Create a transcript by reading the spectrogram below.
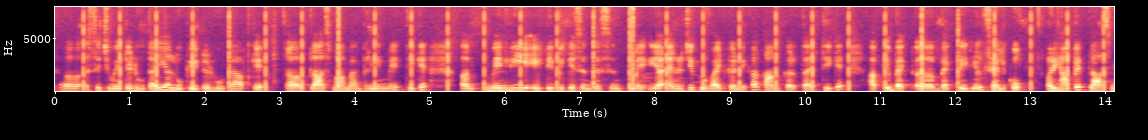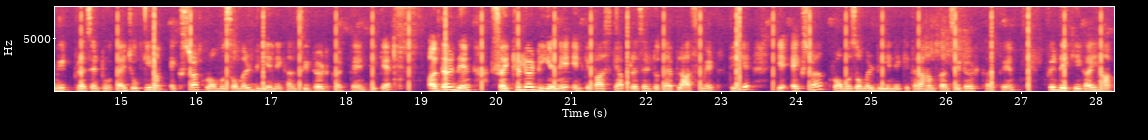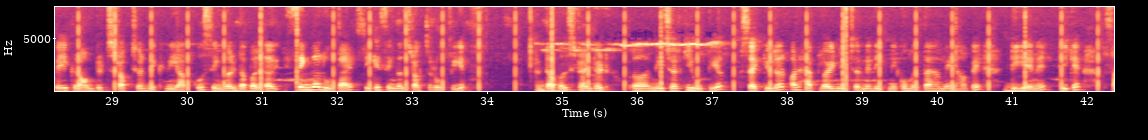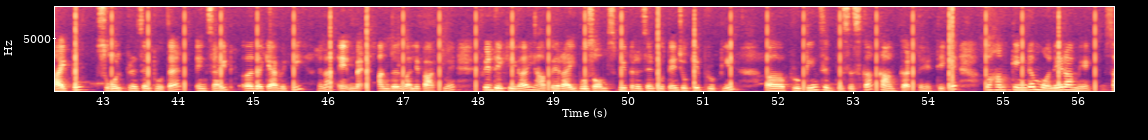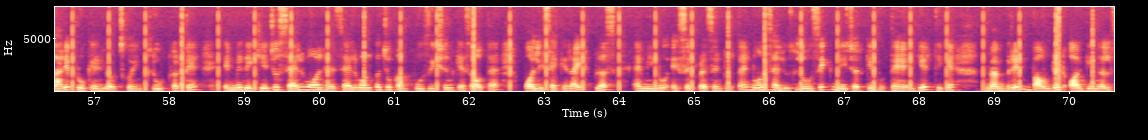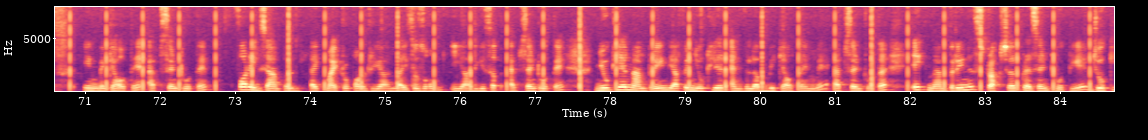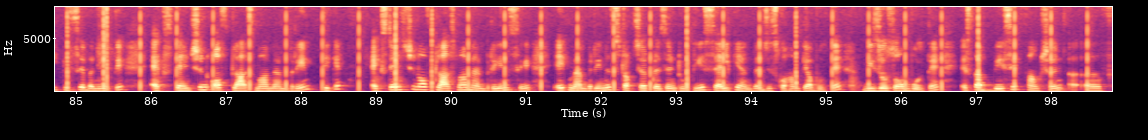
सिचुएटेड होता है या लोकेटेड होता है आपके प्लाज्मा मेम्ब्रेन में ठीक है। मेनली ये एटीपी के सिंथेसिस में या एनर्जी प्रोवाइड करने का काम करता है, ठीक है? आपके बैक्टीरियल सेल को। और यहाँ पे प्लास्मेट प्रेजेंट होता है, जो कि हम एक्स्ट्रा क्रोमोसोमल डीएनए कंसीडर्ड करते हैं, ठीक है? अदर देन सर्कुलर डीएनए इनके पास क्या प्रेजेंट होता है? प्लास्मेट ठीक है? ये एक्स्ट्रा क्रोमोसोमल डीएनए की तरह हम कंसिडर्ड करते हैं। फिर देखिएगा, यहाँ पे एक राउंडेड स्ट्रक्चर दिख रही है आपको सिंगल डबल सिंगल होता है, ठीक है? सिंगल स्ट्रक्चर होती है। डबल स्टैंडर्ड नेचर की होती है सेक्युलर और हैप्लॉइड नेचर में देखने को मिलता है हमें यहाँ पे डीएनए ठीक है? साइटोसोल प्रेजेंट होता है इनसाइड द कैविटी है ना? अंदर वाले पार्ट में। फिर देखिएगा, यहाँ पे राइबोसोम्स भी प्रेजेंट होते हैं, जो कि प्रोटीन प्रोटीन सिंथेसिस का काम करते हैं, ठीक है? तो हम किंगडम मोनेरा में सारे प्रोकैरियोट्स को इंक्लूड करते हैं। इनमें देखिए, जो सेल वॉल है, सेल वॉल का जो कंपोजिशन कैसा होता है, polysaccharide plus amino acid present होता है, नॉन सेलुलोजिक नेचर के होते हैं ये, ठीक है? मेम्ब्रेन बाउंडेड ऑर्गेनल्स इनमें क्या होते हैं? एबसेंट होते हैं। For example like mitochondria E R ये सब एबसेंट होते हैं। न्यूक्लियर मैम्ब्रेन या फिर न्यूक्लियर एनवलप भी क्या होता है इनमें? एबसेंट होता है। एक मेम्ब्रेनस स्ट्रक्चर प्रेजेंट होती है, जो कि किससे बनी होती है? एक्सटेंशन ऑफ़ प्लाज्मा मेम्ब्रेन ठीक है? एक्सटेंशन ऑफ़ प्लाज्मा मेम्ब्रेन से एक मेम्ब्रेनस स्ट्रक्चर प्रेजेंट होती है सेल के अंदर, जिसको हम क्या बोलते हैं? मीजोसोम बोलते हैं। इसका बेसिक फ़ंक्शन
